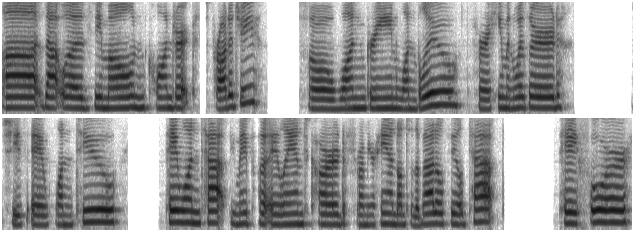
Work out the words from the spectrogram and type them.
Uh, that was Zimone Quandrix Prodigy. So one green, one blue for a human wizard. She's a one-two. Pay one tap. You may put a land card from your hand onto the battlefield tapped. Pay four,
